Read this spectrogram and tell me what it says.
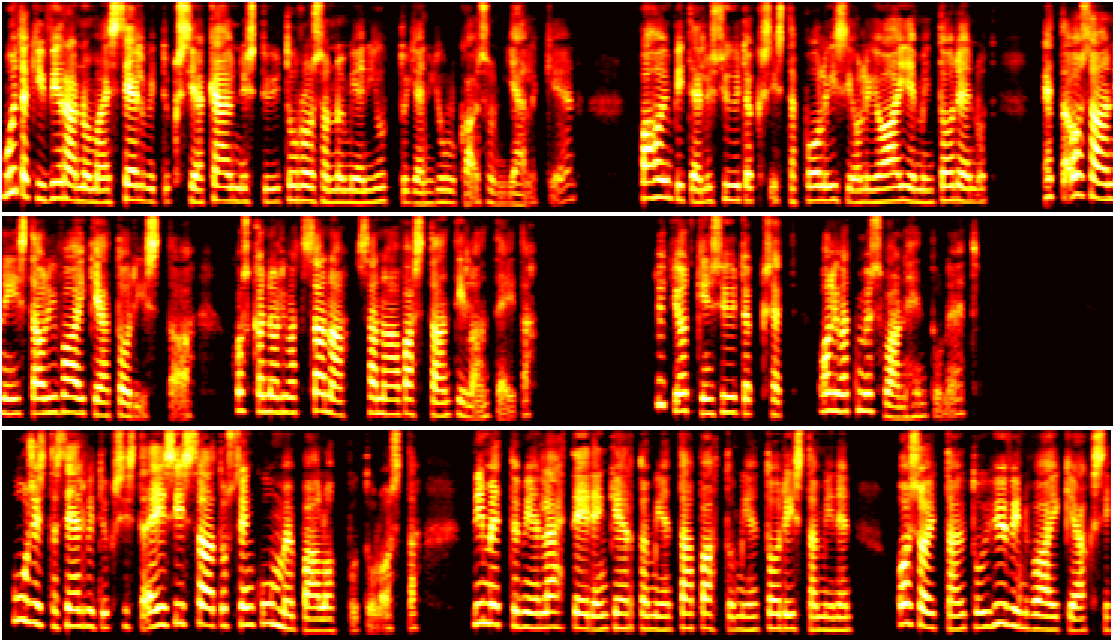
Muitakin viranomaisselvityksiä käynnistyi Turun Sanomien juttujen julkaisun jälkeen. Pahoinpitelysyytöksistä poliisi oli jo aiemmin todennut, että osa niistä oli vaikea todistaa, koska ne olivat sana sanaa vastaan tilanteita. Nyt jotkin syytökset olivat myös vanhentuneet. Uusista selvityksistä ei siis saatu sen kummempaa lopputulosta. Nimettömien lähteiden kertomien tapahtumien todistaminen osoittautui hyvin vaikeaksi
